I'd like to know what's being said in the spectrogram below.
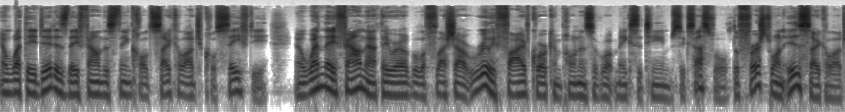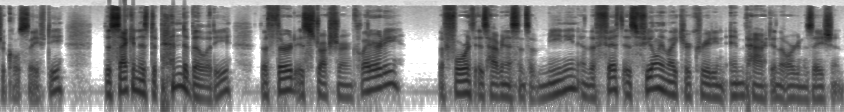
And what they did is they found this thing called psychological safety. And when they found that, they were able to flesh out really five core components of what makes a team successful. The first one is psychological safety. The second is dependability. The third is structure and clarity. The fourth is having a sense of meaning. And the fifth is feeling like you're creating impact in the organization.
